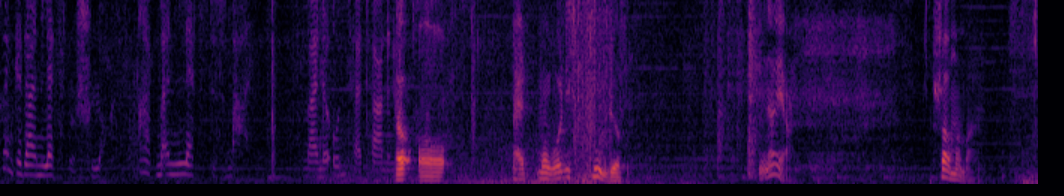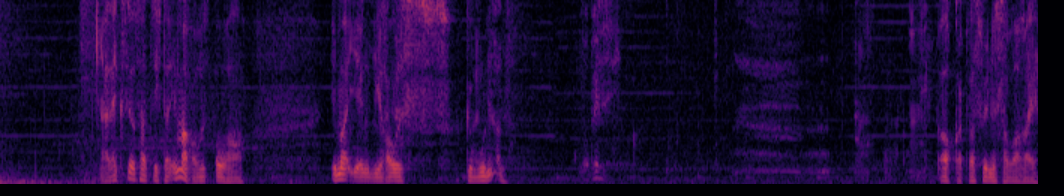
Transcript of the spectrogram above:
Trinke deinen letzten Schluck. Atme ein letztes Mal. Meine Untertanen Oh, oh. Hätten wir wohl nicht tun dürfen. Naja. Schauen wir mal. Alexios hat sich da immer raus. Oha. Immer irgendwie rausgewunden. Wo bin ich? Oh Gott, was für eine Sauerei.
